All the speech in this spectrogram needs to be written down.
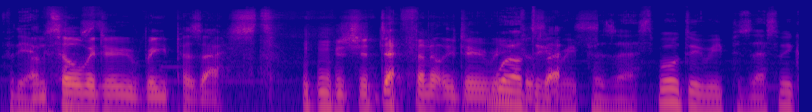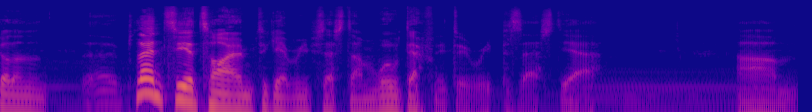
for the Until we do repossessed, we should definitely do We'll repossessed. do repossessed. We'll do repossessed. We've got um, uh, plenty of time to get repossessed done. We'll definitely do repossessed. Yeah. Um,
